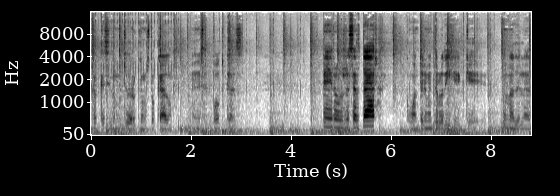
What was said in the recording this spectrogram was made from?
Creo que ha sido mucho de lo que hemos tocado en este podcast. Pero resaltar, como anteriormente lo dije, que una de las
